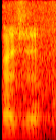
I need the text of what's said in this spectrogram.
开始。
